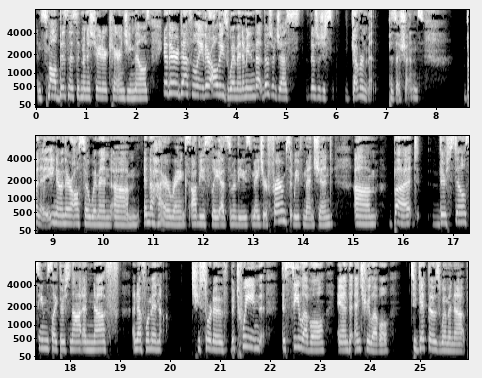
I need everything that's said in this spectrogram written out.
and Small Business Administrator Karen G. Mills. You know, there are definitely, there are all these women. I mean, that, those are just, those are just government positions. But, you know, and there are also women, um, in the higher ranks, obviously at some of these major firms that we've mentioned. Um, but there still seems like there's not enough, enough women to sort of between the C level and the entry level to get those women up,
